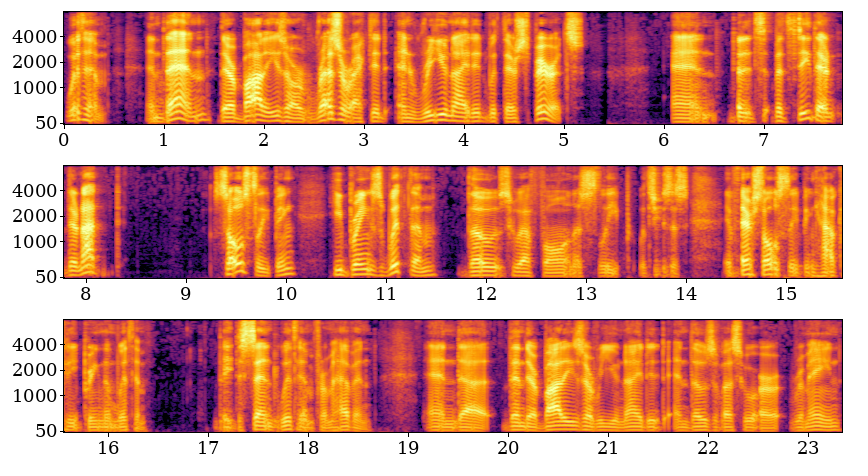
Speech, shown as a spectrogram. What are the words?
with him and then their bodies are resurrected and reunited with their spirits. And but it's but see they're they're not soul sleeping. He brings with them those who have fallen asleep with Jesus. If they're soul sleeping, how could he bring them with him? They descend with him from heaven, and uh, then their bodies are reunited, and those of us who are remain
